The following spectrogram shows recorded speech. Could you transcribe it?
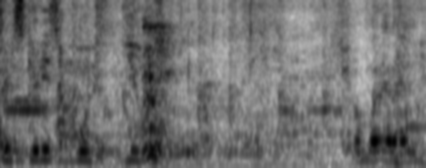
Simsikilize muuni. Kombolela hii.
